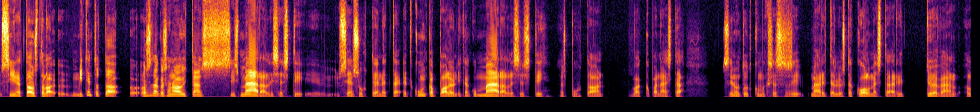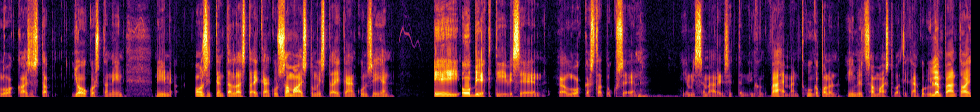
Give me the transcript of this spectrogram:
siinä taustalla. Miten tota, osataanko sanoa yhtään siis määrällisesti sen suhteen, että, että kuinka paljon ikään kuin määrällisesti, jos puhutaan vaikkapa näistä sinun tutkimuksessasi määritellyistä kolmesta eri työväenluokkaisesta joukosta, niin, niin on sitten tällaista ikään kuin samaistumista ikään kuin siihen ei-objektiiviseen luokkastatukseen ja missä määrin sitten niin kuin vähemmän. Että kuinka paljon ihmiset samaistuvat ikään kuin ylempään tai,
